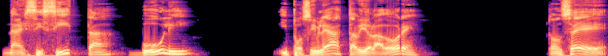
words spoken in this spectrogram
narcisista, bully y posibles hasta violadores. Entonces,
